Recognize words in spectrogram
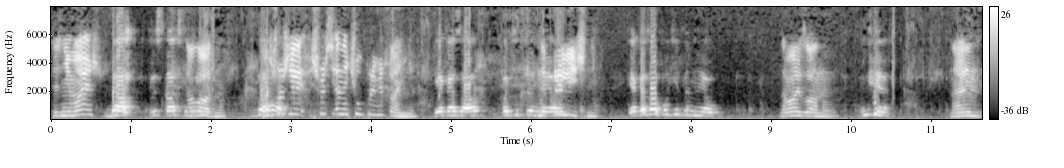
Ти знімаєш? Да, представ собі. Та ладно. Да. А що ж я щось я не чув привітання? Я казав, поки ти не. Неприлічне. Я казав, поки ти не. Давай заново. Ні. Найн.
